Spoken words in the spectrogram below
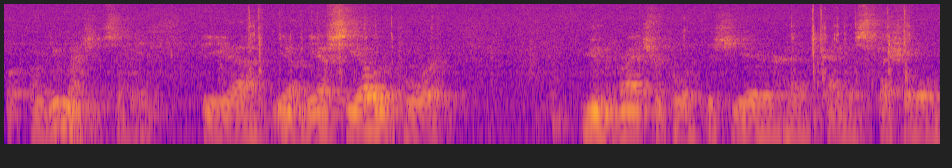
Or you mentioned something, the, uh, you know, the FCO report, Human Rights Report this year had kind of a special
